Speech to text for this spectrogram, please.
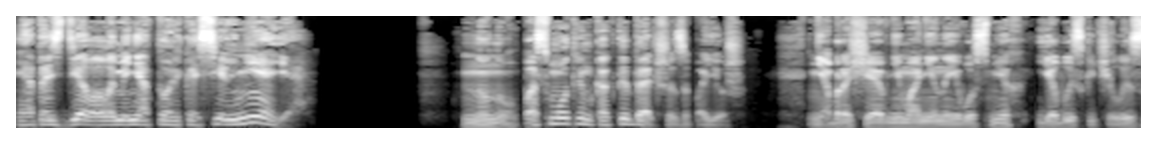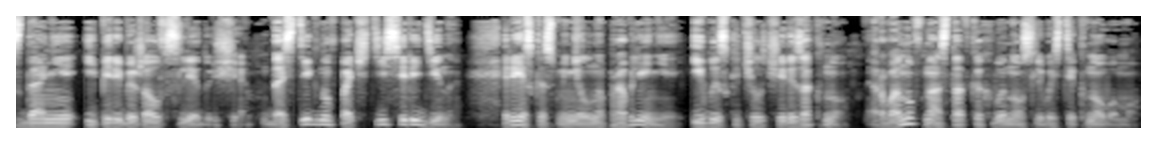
«Это сделало меня только сильнее!» «Ну-ну, посмотрим, как ты дальше запоешь». Не обращая внимания на его смех, я выскочил из здания и перебежал в следующее, достигнув почти середины, резко сменил направление и выскочил через окно, рванув на остатках выносливости к новому.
